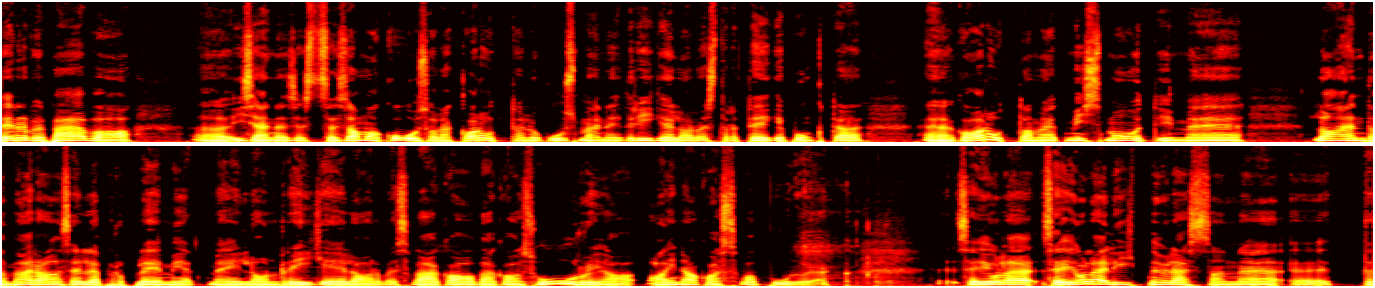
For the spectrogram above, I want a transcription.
terve päeva Äh, iseenesest seesama koosolek, arutelu, kus me neid riigieelarve strateegia punkte äh, ka arutame, et mismoodi me lahendame ära selle probleemi, et meil on riigieelarves väga-väga suur ja aina kasvav puudujääk see ei ole, see ei ole lihtne ülesanne, et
